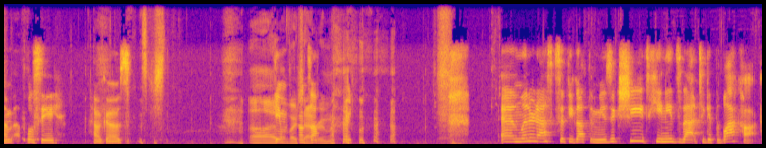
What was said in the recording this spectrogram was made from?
um, we'll see how it goes. It's just. Oh, I Game love our chat off- room. And Leonard asks if you got the music sheet. He needs that to get the Blackhawk.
